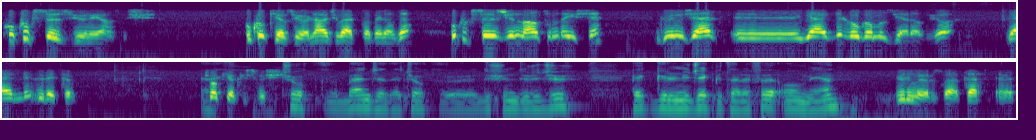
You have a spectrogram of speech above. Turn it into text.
hukuk sözcüğünü yazmış. Hukuk yazıyor lacivert tabelada. Hukuk sözcüğünün altında ise güncel e, yerli logomuz yer alıyor. Yerli üretim. Çok yakışmış. Çok bence de çok e, düşündürücü. Pek gülünecek bir tarafı olmayan zaten. Evet.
